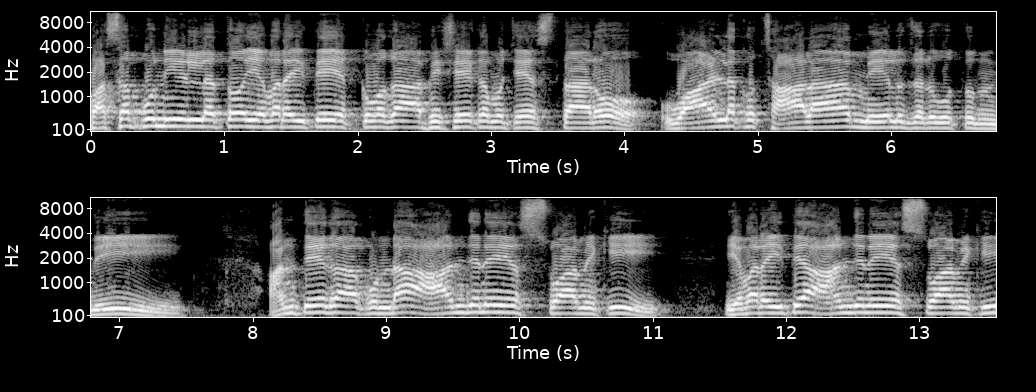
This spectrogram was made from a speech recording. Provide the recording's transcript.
పసపు నీళ్ళతో ఎవరైతే ఎక్కువగా అభిషేకము చేస్తారో వాళ్ళకు చాలా మేలు జరుగుతుంది. అంతేకాకుండా ఆంజనేయ స్వామికి ఎవరైతే ఆంజనేయ స్వామికి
